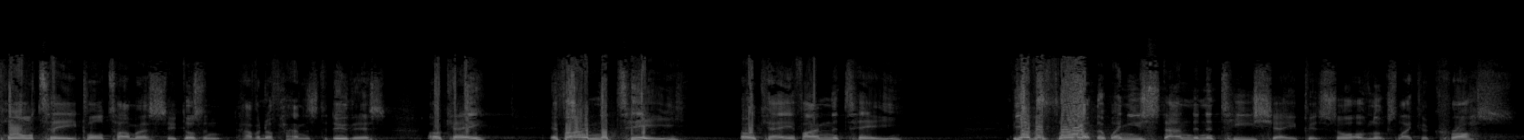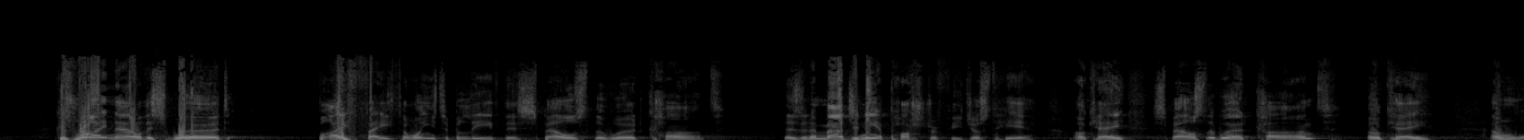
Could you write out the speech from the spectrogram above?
Paul T, Paul Thomas, who doesn't have enough hands to do this, okay? If I'm the T, okay, if I'm the T, have you ever thought that when you stand in a T shape, it sort of looks like a cross? Because right now, this word, by faith, I want you to believe this, spells the word can't. There's an imaginary apostrophe just here, okay? Spells the word can't, okay? And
